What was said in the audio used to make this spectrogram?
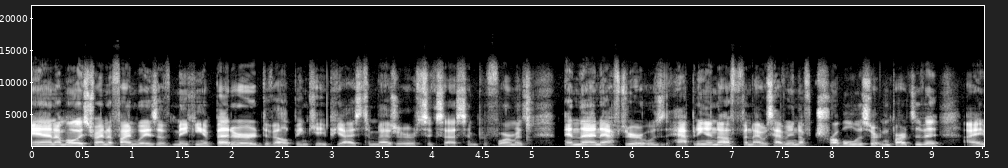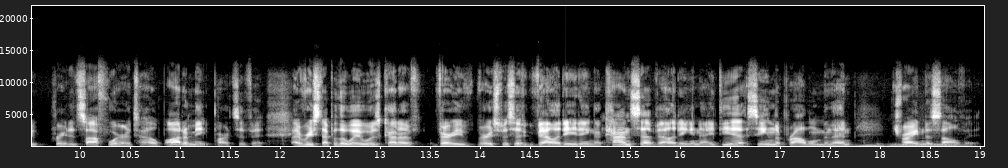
And I'm always trying to find ways of making it better, developing KPIs to measure success and performance. And then after it was happening enough and I was having enough trouble with certain parts of it, I created software to help automate parts of it. Every step of the way was kind of very, very specific, validating a concept, validating an idea, seeing the problem, and then trying to solve it.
